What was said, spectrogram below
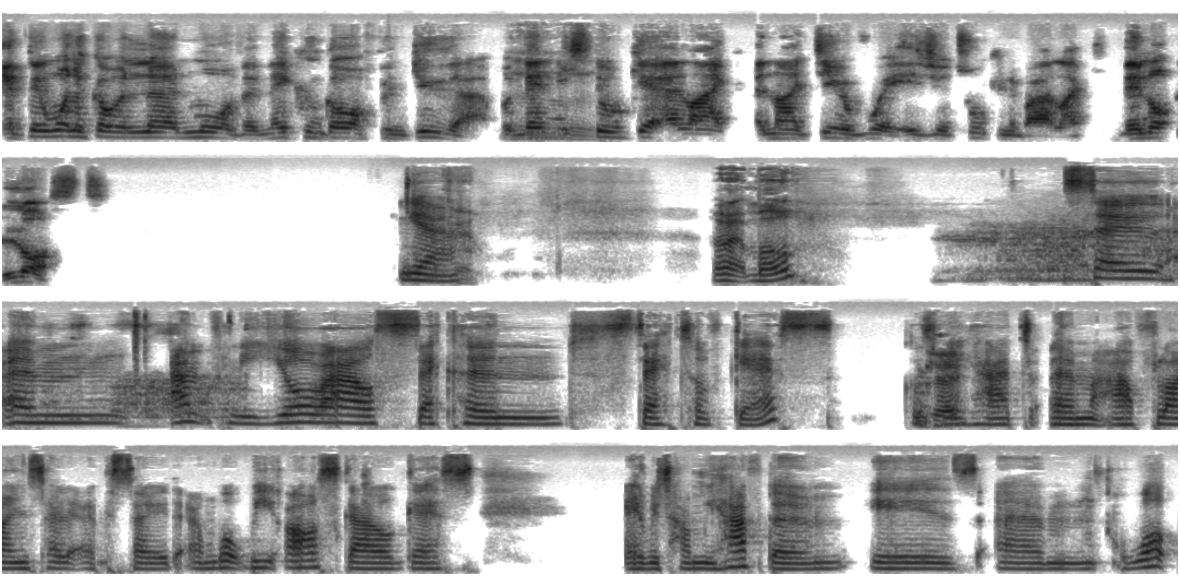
if they want to go and learn more, then they can go off and do that. But then they Mhm. still get a, like an idea of what it is you're talking about. Like they're not lost. yeah. Okay. All right, Mo. So, um, Anthony, you're our second set of guests because Okay. we had um, our flying solo episode, and what we ask our guests every time we have them is, um, "What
